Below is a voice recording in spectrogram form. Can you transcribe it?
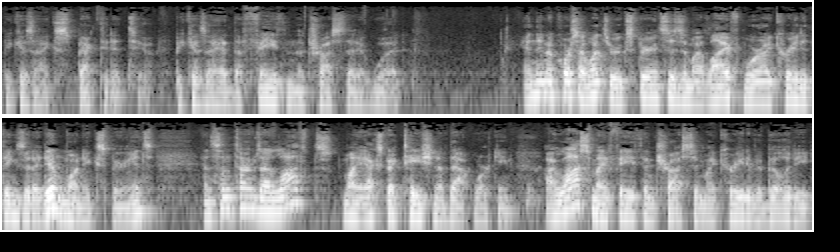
because I expected it to, because I had the faith and the trust that it would. And then, of course, I went through experiences in my life where I created things that I didn't want to experience. And sometimes I lost my expectation of that working. I lost my faith and trust in my creative ability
